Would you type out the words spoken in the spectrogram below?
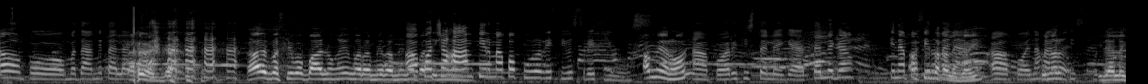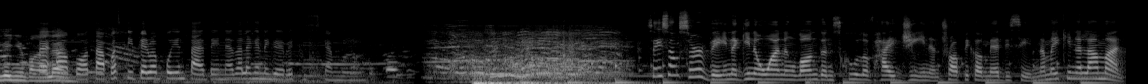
Opo, madami talaga. Ay, maski pa paano ngayon, marami-rami na Opo, pati tsaka ang pirma po puro refuse, refuse. Ah, meron? Opo, refuse talaga. Talagang Ah, pinapapirma nakalagay? na. Opo, naka-refuse po. ilalagay niyo yung pangalan. Opo, tapos pipirma po yung tatay na talagang nagre-refuse kami. Sa isang survey na ginawa ng London School of Hygiene and Tropical Medicine na may kinalaman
